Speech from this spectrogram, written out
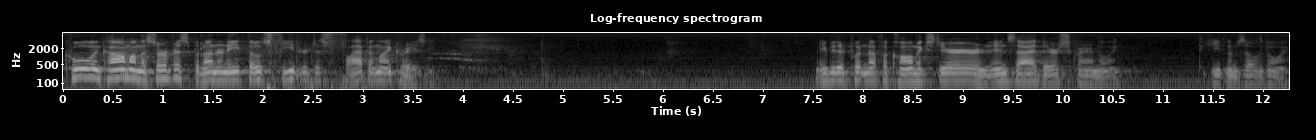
Cool and calm on the surface, but underneath, those feet are just flapping like crazy. Maybe they're putting up a calm exterior, and inside they're scrambling to keep themselves going.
